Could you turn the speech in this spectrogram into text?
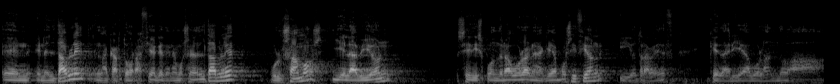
en, el tablet, en la cartografía que tenemos en el tablet, pulsamos y el avión se dispondrá a volar en aquella posición y otra vez quedaría volando a,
